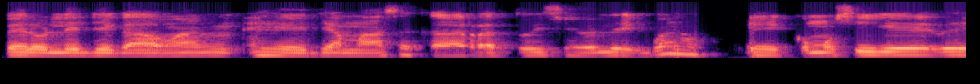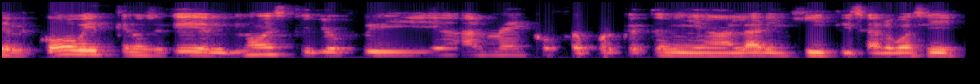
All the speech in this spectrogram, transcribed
pero le llegaban eh, llamadas a cada rato diciéndole, bueno, eh, ¿cómo sigue del COVID? Que no sé qué. Y él, no, es que yo fui al médico, fue porque tenía laringitis, algo así.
